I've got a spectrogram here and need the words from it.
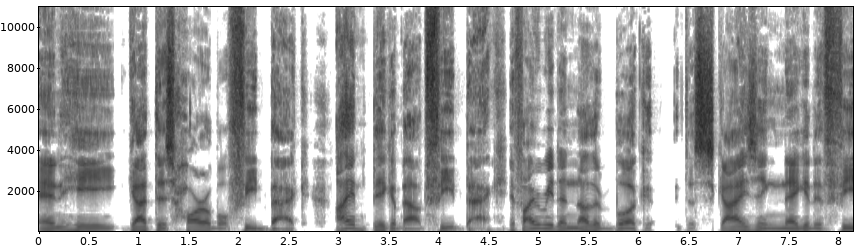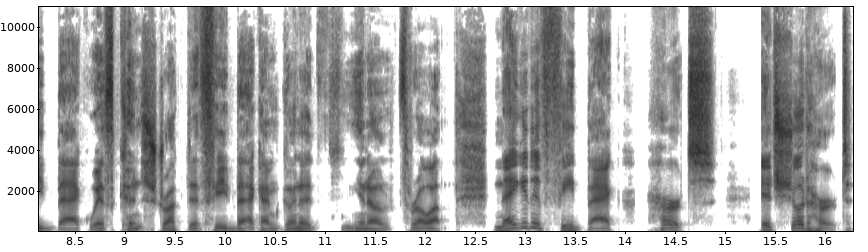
and he got this horrible feedback. I'm big about feedback. If I read another book disguising negative feedback with constructive feedback, I'm going to, you know, throw up. Negative feedback hurts. It should hurt.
